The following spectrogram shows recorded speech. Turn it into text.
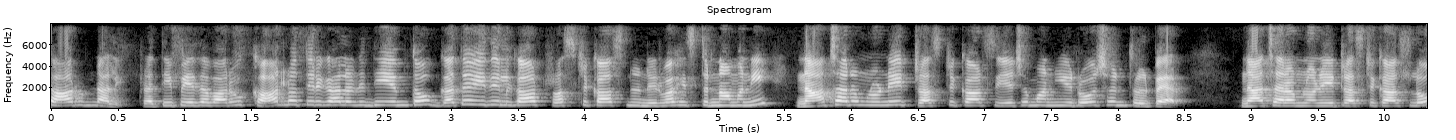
కారు ఉండాలి. ప్రతి పేదవారు కారులో తిరగాలని ధ్యేయంతో గత ఐదేళ్ళుగా ట్రస్ట్ కార్స్ను నిర్వహిస్తున్నామని నాచారంలోని ట్రస్ట్ కార్స్ యజమాని రోషన్ తెలిపారు. నాచారంలోని ట్రస్ట్ కార్స్లో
